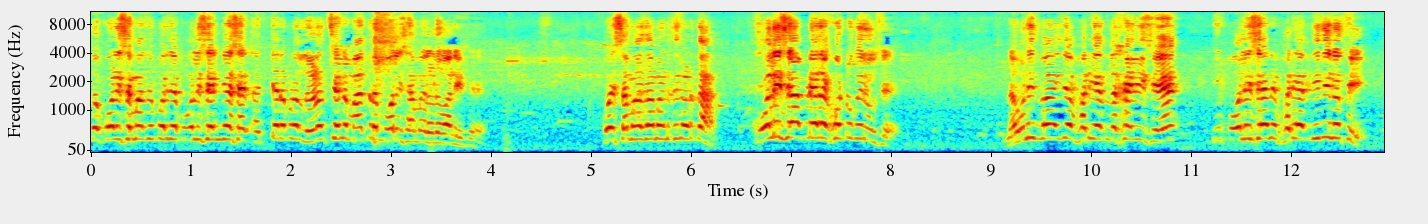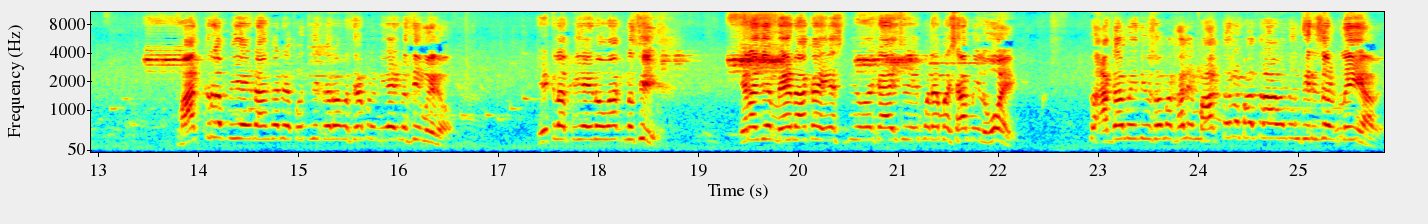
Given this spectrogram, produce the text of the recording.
તો પોલીસ સમાજ ઉપર જે પોલીસ એન્જિનિયર છે, અત્યારે આપણે લડત છે ને માત્ર પોલીસ સામે લડવાની છે. કોઈ સમાજ સામે નથી લડતા. પોલીસે આપણે ખોટું કર્યું છે. નવનીતભાઈ જે ફરિયાદ લખાવી છે, એ પોલીસે એને ફરિયાદ દીધી નથી. માત્ર પીઆઈ ડાંગરને બદલી કરવામાંથી આપણે ન્યાય નથી મળ્યો. એકલા પીઆઈ નો વાંક નથી. એના જે મેન આખા એસપી હોય કે આઈજી એ પણ એમાં સામેલ હોય. તો આગામી દિવસોમાં ખાલી માત્ર ને માત્ર આવેદનથી રિઝલ્ટ નહીં આવે.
